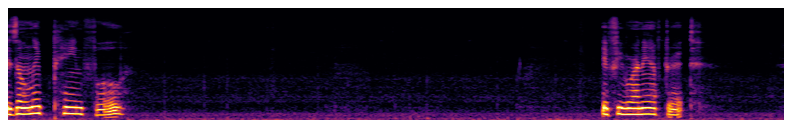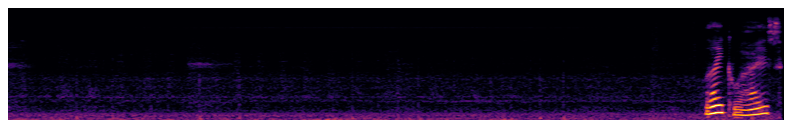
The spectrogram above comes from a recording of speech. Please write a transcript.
is only painful if you run after it. Likewise,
